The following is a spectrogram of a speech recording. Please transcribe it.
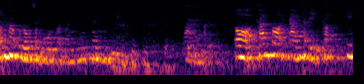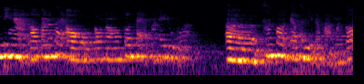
ค่อนข้างอุดมสมบูรณ์กว่าตัวนี้นิดนึงใช่ค่ะ ก็ขั้นตอนการผลิตก็จริงๆอะเราตั้งใจเอาเอาน้องต้นแบบมาให้ดูว่าขั้นตอนการผลิตอะค่ะมันก็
